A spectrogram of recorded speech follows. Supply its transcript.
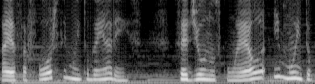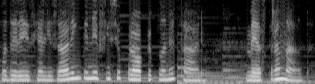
a essa força e muito ganhareis. Sede unos com ela e muito podereis realizar em benefício próprio planetário. Mestra Nada.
